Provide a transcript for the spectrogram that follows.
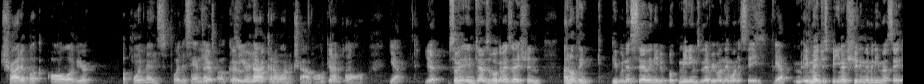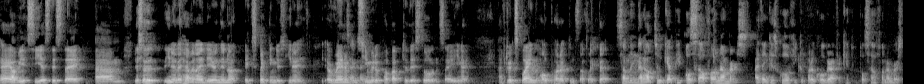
try to book all of your appointments for the Sands Yeah, Expo because you're yeah. not going to want to travel at all. Yeah. Yeah. So in terms of organization, I don't think people necessarily need to book meetings with everyone they want to see. Yeah. It may just be you know shooting them an email saying, "Hey, I'll be at CES this day," um, just so that you know they have an idea and they're not expecting just you know a random Exactly. consumer to pop up to their store and say you know have to explain the whole product and stuff like that. Something that helped to get people's cell phone numbers, I think is cool if you could put a cool graphic, get people's cell phone numbers.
